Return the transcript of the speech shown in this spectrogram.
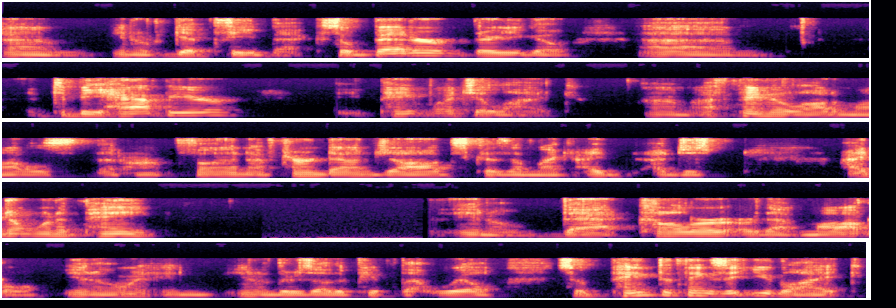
um, you know get feedback. So better, there you go. Um, to be happier, paint what you like. Um, I've painted a lot of models that aren't fun. I've turned down jobs because I'm like, I, I just, I don't want to paint, you know, that color or that model, you know, and, you know, there's other people that will. So paint the things that you like,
